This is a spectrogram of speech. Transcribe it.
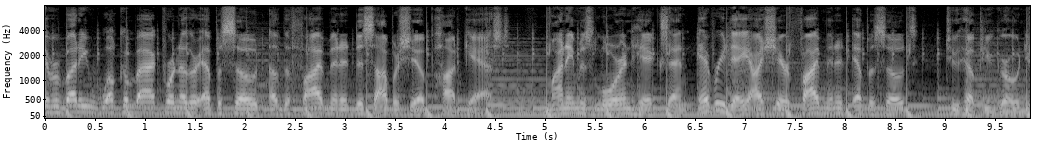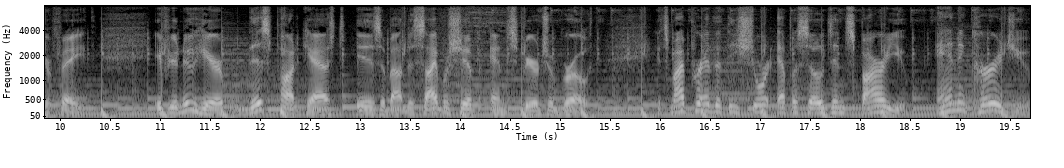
everybody, welcome back for another episode of the 5 Minute Discipleship Podcast. My name is Lauren Hicks, and every day I share 5 minute episodes to help you grow in your faith. If you're new here, this podcast is about discipleship and spiritual growth. It's my prayer that these short episodes inspire you and encourage you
